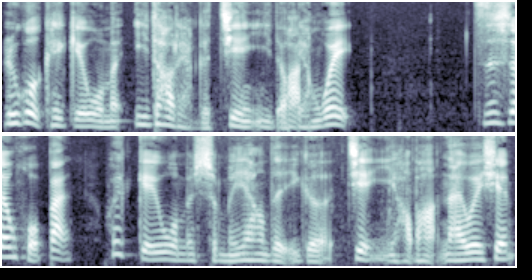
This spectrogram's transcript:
如果可以给我们一到两个建议的话，两位资深伙伴。会给我们什么样的一个建议，好不好？哪一位先？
